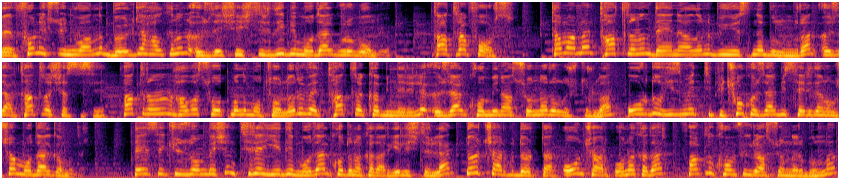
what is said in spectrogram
ve Phoenix ünvanlı bölge halkının özdeşleştirdiği bir model grubu oluyor. Tatra Force Tamamen Tatra'nın DNA'larını bünyesinde bulunduran özel Tatra şasisi, Tatra'nın hava soğutmalı motorları ve Tatra kabinleriyle özel kombinasyonlar oluşturulan ordu hizmet tipi çok özel bir seriden oluşan model gamıdır. T815'in Tire 7 model koduna kadar geliştirilen 4x4'ten 10x10'a kadar farklı konfigürasyonları bulunan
